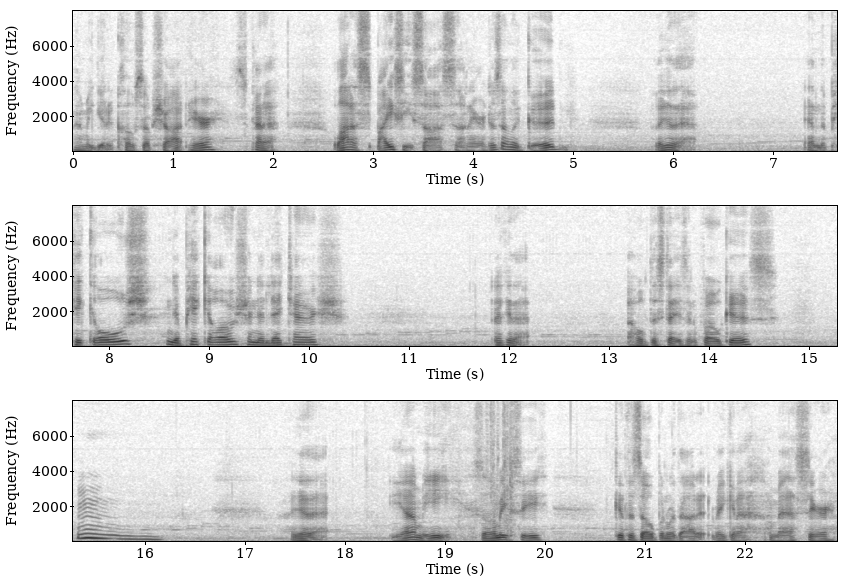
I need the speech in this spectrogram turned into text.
Let me get a close-up shot here. It's kind of a lot of spicy sauce on here. Doesn't look good. Look at that. And the pickles, and the pickles, and the lettuce. Look at that. I hope this stays in focus. Hmm. Look at that. Yummy. So let me see. Get this open without it making a mess here.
